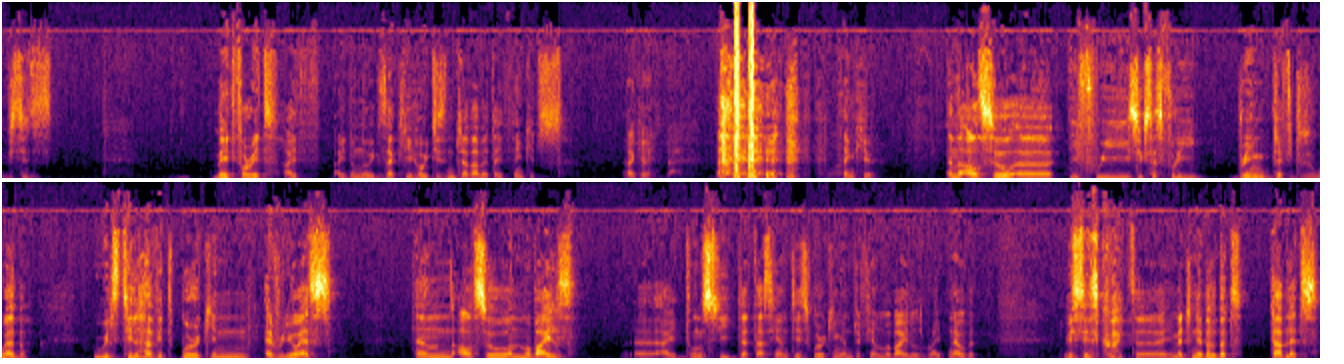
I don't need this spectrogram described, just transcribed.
This is made for it. I, I don't know exactly how it is in Java, but I think it's okay. Thank you. And also, uh, if we successfully bring Gephi to the web, We will still have it work in every OS and also on mobiles. Uh, I don't see data scientists working on Gephi on mobile right now, but this is quite uh, imaginable. But tablets,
